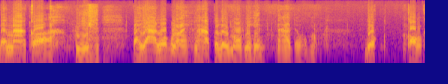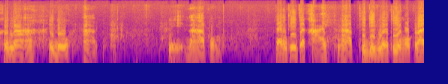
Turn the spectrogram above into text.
ด้านหน้าก็มีป่าหญ้าโรคหน่อยนะครับ ก็เลยมองไม่เห็นนะครับเดี๋ยวผมยกกล้องขึ้นมาให้ดูนะครับ นี่นะครับผมแปลงที่จะขายนะครับที่ดินเนื้อที่ 6ไร่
